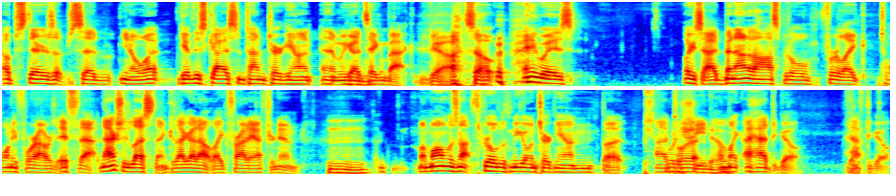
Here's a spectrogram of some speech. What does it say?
upstairs up said, you know what, give this guy some time to turkey hunt, and then we got to take him back. yeah. So, anyways, like I said, I'd been out of the hospital for like 24 hours, if that, and actually less than, because I got out like Friday afternoon. Mm-hmm. My mom was not thrilled with me going turkey hunting, but I what told her, she know? I'm like, I had to go, have to go.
